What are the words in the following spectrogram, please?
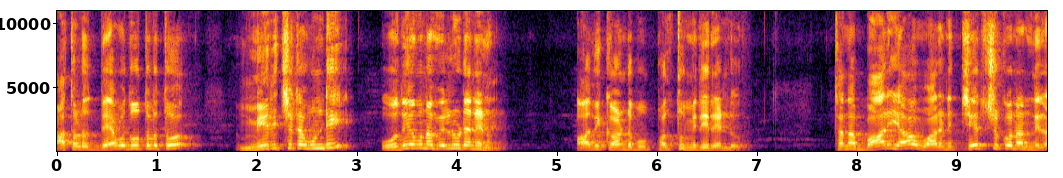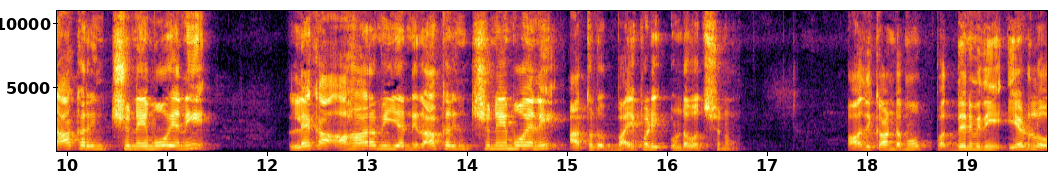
అతడు దేవదూతలతో మీరిచ్చట ఉండి ఉదయమున వెల్లుడనెను ఆదికాండము పంతొమ్మిది రెండు. తన భార్య వారిని చేర్చుకొన నిరాకరించునేమో అని లేక ఆహారమియ్య నిరాకరించునేమో అని అతడు భయపడి ఉండవచ్చును. ఆదికాండము పద్దెనిమిది ఏడులో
